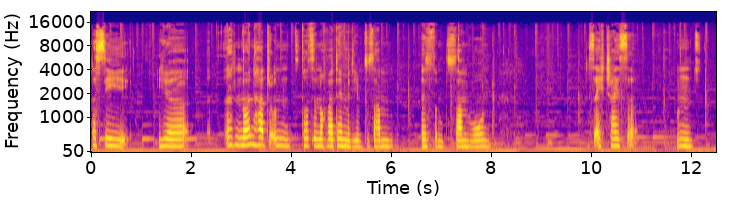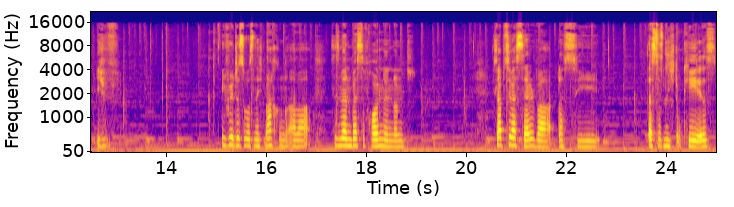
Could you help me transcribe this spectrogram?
dass sie ihr neuen hat und trotzdem noch weiterhin mit ihm zusammen ist und zusammen wohnt. Das ist echt scheiße. Und ich, ich würde sowas nicht machen, aber sie ist meine beste Freundin und ich glaube, sie weiß selber, dass sie dass das nicht okay ist.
